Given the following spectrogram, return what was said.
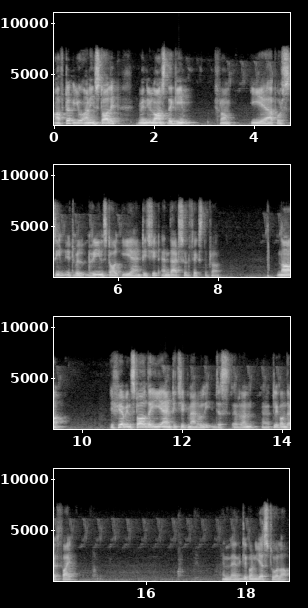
After you uninstall it, when you launch the game from EA app or Steam, it will reinstall EA anti-cheat and that should fix the problem. Now, if you have installed the EA anti-cheat manually, just run, uh, click on that file and then click on yes to allow.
